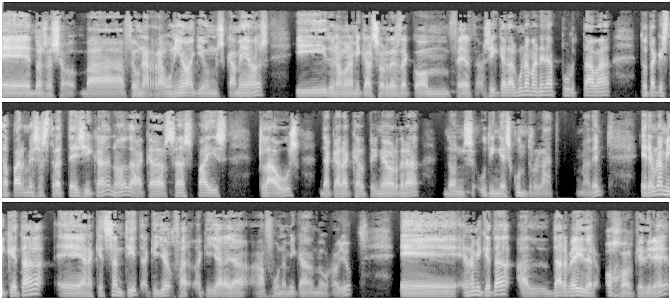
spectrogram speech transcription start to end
Eh, doncs això, va fer una reunió aquí, uns cameos, i donava una mica els ordres de com fer... O sigui que d'alguna manera portava tota aquesta part més estratègica, no?, de quedar-se espais claus de cara que el primer ordre doncs, ho tingués controlat. Vale? Era una miqueta, eh, en aquest sentit, aquí jo fa, aquí ara ja agafo una mica el meu rotllo, eh, era una miqueta el Darth Vader, ojo el que diré,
